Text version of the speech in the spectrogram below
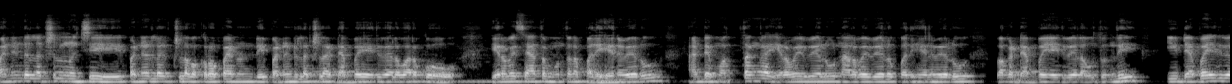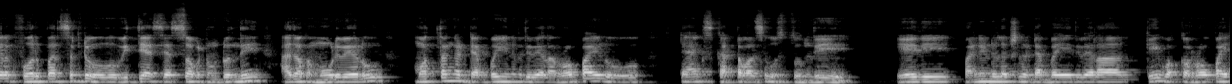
పన్నెండు లక్షల నుంచి పన్నెండు లక్షల ఒక రూపాయి నుండి పన్నెండు లక్షల డెబ్బై ఐదు వేల వరకు ఇరవై శాతం వంతున పదిహేను వేలు అంటే మొత్తంగా ఇరవై వేలు నలభై వేలు పదిహేను వేలు ఒక డెబ్బై ఐదు వేలు అవుతుంది. ఈ డెబ్బై ఐదు వేలకు ఫోర్ పర్సెంట్ విద్యా సెస్ ఒకటి ఉంటుంది. అది ఒక మూడు వేలు మొత్తంగా డెబ్బై ఎనిమిది వేల రూపాయలు ట్యాక్స్ కట్టవలసి వస్తుంది. ఏది? పన్నెండు లక్షల డెబ్బై ఐదు వేలకి ఒక్క రూపాయి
